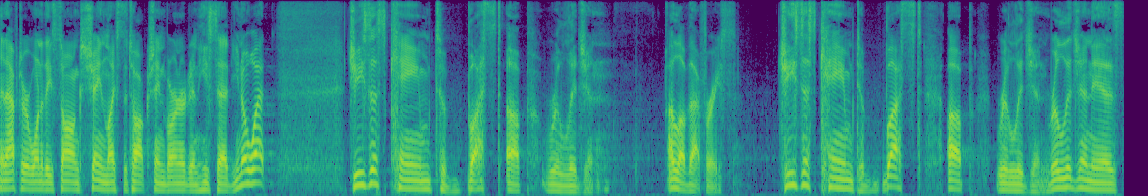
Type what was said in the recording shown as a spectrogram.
And after one of these songs, Shane likes to talk, Shane Barnard, and he said, You know what? Jesus came to bust up religion. I love that phrase. Jesus came to bust up religion. Religion is,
